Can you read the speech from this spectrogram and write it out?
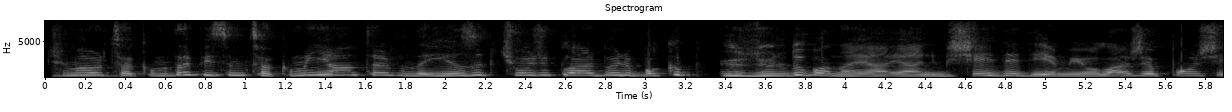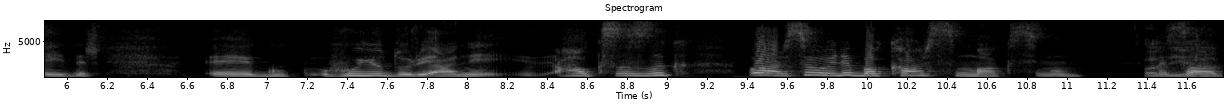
Tümör takımı da bizim takımın yan tarafında. Yazık çocuklar böyle bakıp üzüldü bana ya. Yani bir şey de diyemiyorlar. Japon şeyidir. E, huyudur yani haksızlık varsa öyle bakarsın maksimum. Hadi mesela ya.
